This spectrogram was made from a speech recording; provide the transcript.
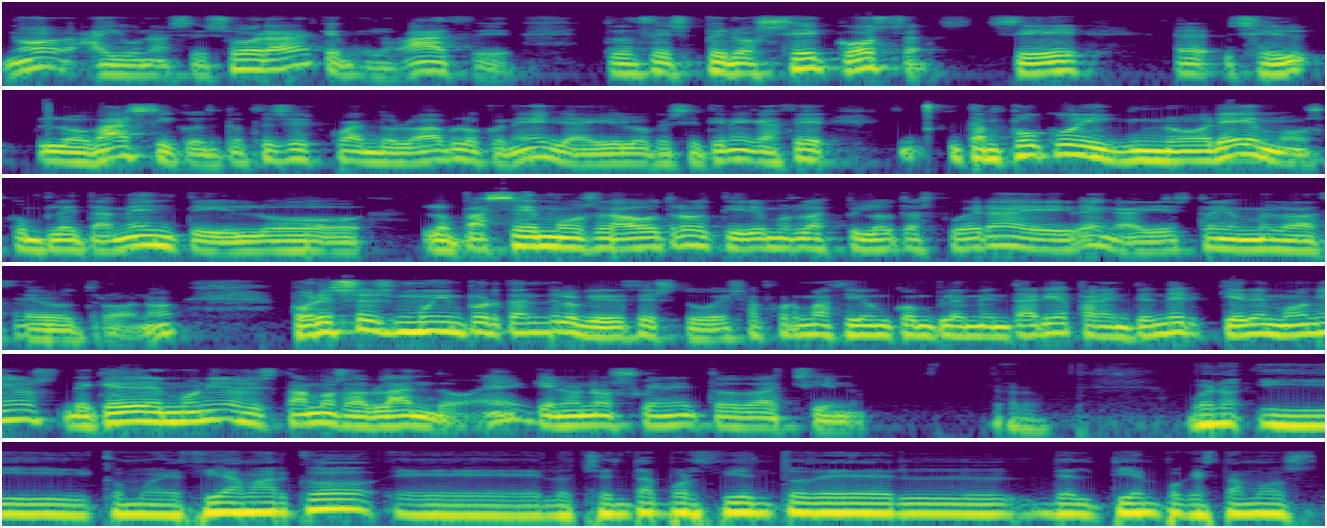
¿no? Hay una asesora que me lo hace. Entonces, pero sé cosas, sé eh, sé lo básico, entonces es cuando lo hablo con ella y lo que se tiene que hacer. Tampoco ignoremos completamente y lo, lo pasemos a otro, tiremos las pilotas fuera y venga, y esto yo me lo va a hacer otro, ¿no? Por eso es muy importante lo que dices tú, esa formación complementaria para entender qué demonios, de qué demonios estamos hablando, ¿eh? que no nos suene todo a chino. Claro. Bueno, y como decía Marco, eh, el 80% del, del tiempo que estamos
